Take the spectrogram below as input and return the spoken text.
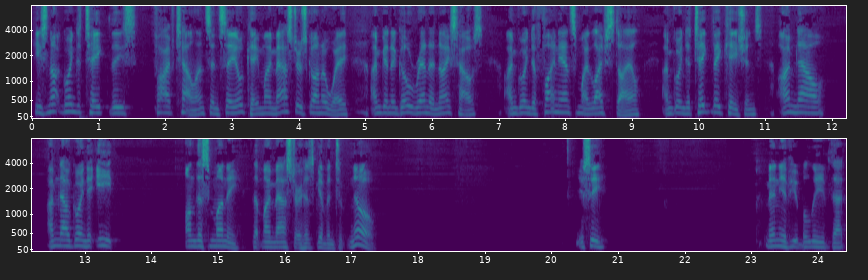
He's not going to take these five talents and say, okay, my master's gone away. I'm going to go rent a nice house. I'm going to finance my lifestyle. I'm going to take vacations. I'm now, I'm now going to eat on this money that my master has given to. Me. No. You see, many of you believe that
